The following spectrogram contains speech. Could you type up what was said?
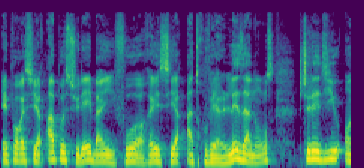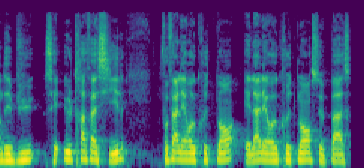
Et pour réussir à postuler, eh ben, il faut réussir à trouver les annonces. Je te l'ai dit en début, c'est ultra facile. Il faut faire les recrutements. Et là, les recrutements se passent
